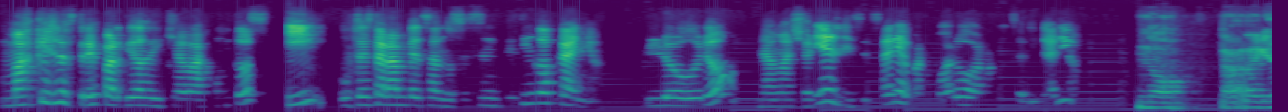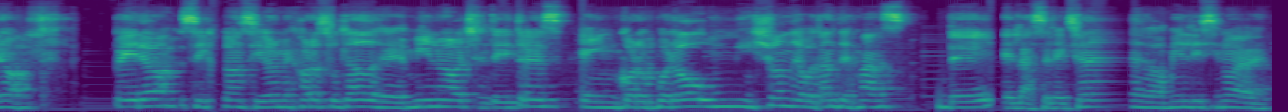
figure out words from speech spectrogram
más que los tres partidos de izquierda juntos. Y ustedes estarán pensando, 65 escaños, ¿logró la mayoría necesaria para poder gobernar solitario? No, la verdad que no. Pero sí consiguió el mejor resultado desde 1983 e incorporó un millón de votantes más de las elecciones de 2019.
